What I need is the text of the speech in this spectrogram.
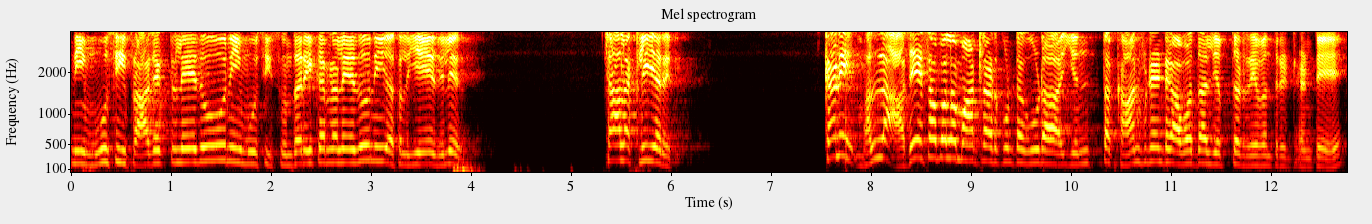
నీ మూసి ప్రాజెక్టు లేదు నీ మూసి సుందరీకరణ లేదు నీ అసలు ఏది లేదు. చాలా క్లియర్ ఇది. కానీ మళ్ళీ అదే సభలో మాట్లాడుకుంటా కూడా ఎంత కాన్ఫిడెంట్గా అబద్ధాలు చెప్తాడు రేవంత్ రెడ్డి అంటే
